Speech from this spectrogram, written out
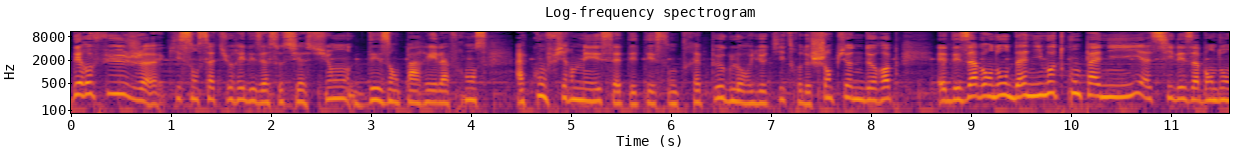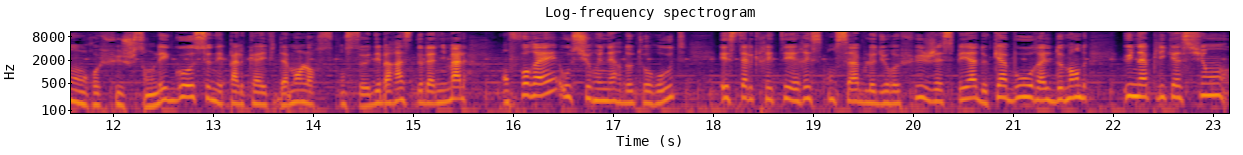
Des refuges qui sont saturés des associations désemparées. La France a confirmé cet été son très peu glorieux titre de championne d'Europe des abandons d'animaux de compagnie. Si les abandons en refuge sont légaux, ce n'est pas le cas évidemment lorsqu'on se débarrasse de l'animal en forêt ou sur une aire d'autoroute. Estelle Crété est responsable du refuge SPA de Cabourg. Elle demande une application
